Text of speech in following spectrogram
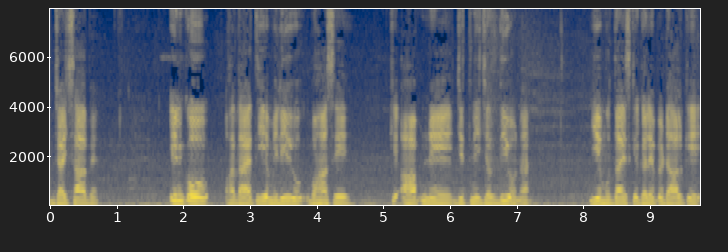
जज साहब हैं, इनको हदायत ये मिली वहाँ से कि आपने जितनी जल्दी होना, ये मुद्दा इसके गले पे डाल के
